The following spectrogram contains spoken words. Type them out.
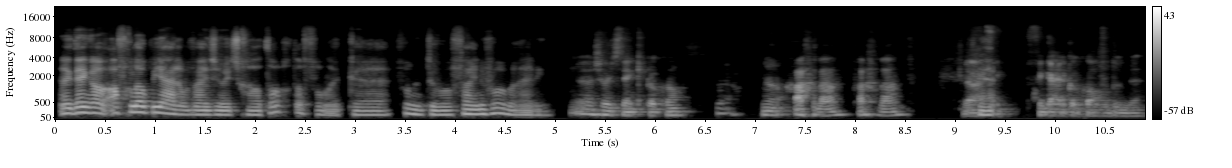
En ik denk al afgelopen jaren hebben wij zoiets gehad, toch? Dat vond ik, eh, vond ik toen wel een fijne voorbereiding. Ja, zoiets denk ik ook wel. Ja, Graag gedaan, graag gedaan. ja, Ja. Vind, vind ik eigenlijk ook wel voldoende.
